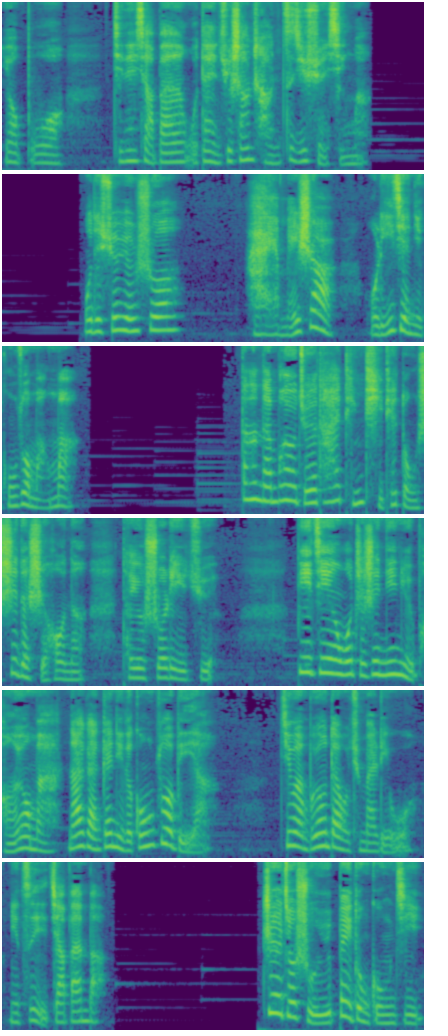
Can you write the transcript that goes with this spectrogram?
要不今天下班我带你去商场，你自己选行吗？”我的学员说：“哎呀，没事儿。”我理解你工作忙嘛。当她男朋友觉得她还挺体贴懂事的时候呢，她又说了一句：“毕竟我只是你女朋友嘛，哪敢跟你的工作比呀？今晚不用带我去买礼物，你自己加班吧。”这就属于被动攻击，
